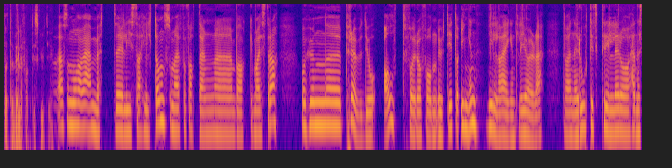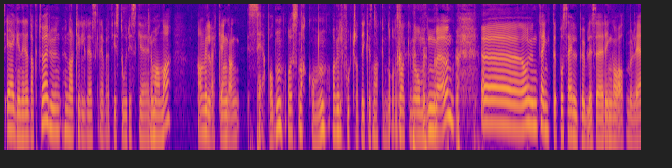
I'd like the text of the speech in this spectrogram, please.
dette ville faktisk utgi. Altså, nå har jo jeg møtt eh, Lisa Hilton, som er forfatteren bak Maestra. Og hun prøvde jo alt for å få den utgitt, og ingen ville egentlig gjøre det. Det var en erotisk thriller, og hennes egen redaktør, hun, hun har tidligere skrevet historiske romaner, han ville ikke engang se på den og snakke om den, og ville fortsatt ikke snakke, no snakke noe om den med hun. Uh, og hun tenkte på selvpublisering og alt mulig.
